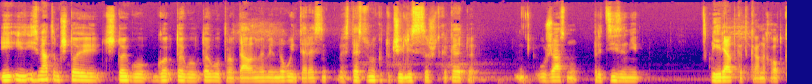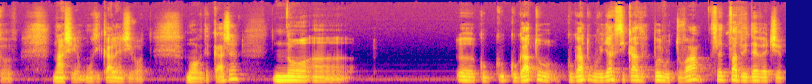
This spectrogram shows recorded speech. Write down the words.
И, и, и смятам, че той, че той, го, го, той, го, той го оправдава. На мен ми е много интересен. Естествено, като чилист също така, където е ужасно прецизен и, и рядка така находка в нашия музикален живот, мога да кажа. Но а, когато, когато го видях, си казах първо това, след това дойде вече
